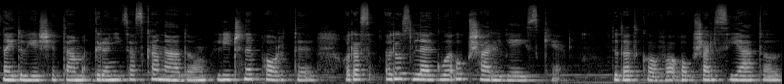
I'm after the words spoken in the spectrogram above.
Znajduje się tam granica z Kanadą, liczne porty oraz rozległe obszary wiejskie. Dodatkowo obszar Seattle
